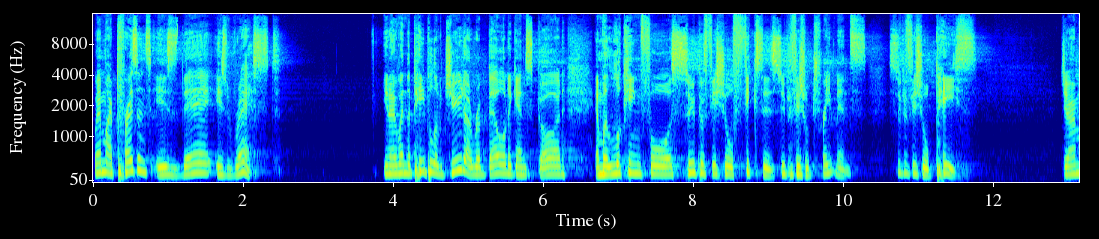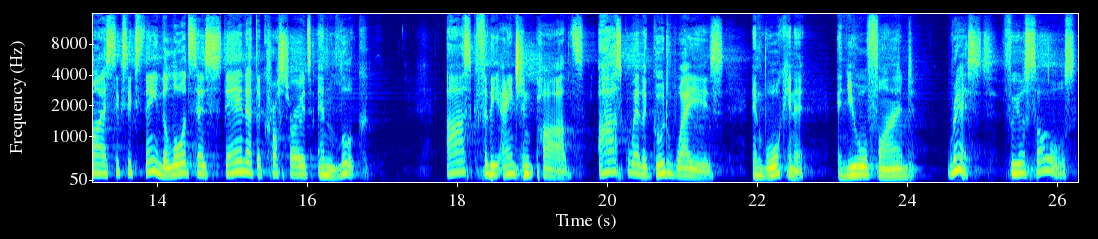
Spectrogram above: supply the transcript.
Where my presence is, there is rest. You know, when the people of Judah rebelled against God and were looking for superficial fixes, superficial treatments, superficial peace, Jeremiah 6:16, the Lord says, "Stand at the crossroads and look. Ask for the ancient paths. Ask where the good way is and walk in it, and you will find rest for your souls.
